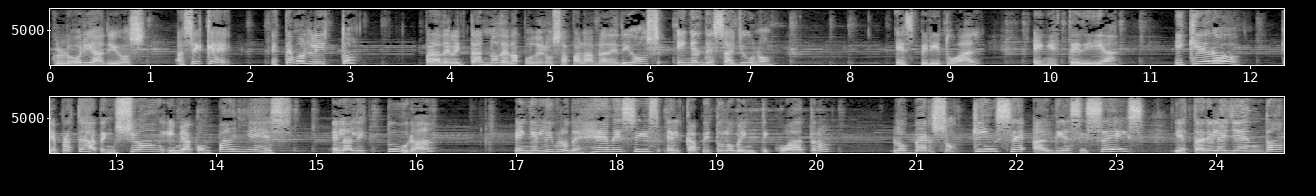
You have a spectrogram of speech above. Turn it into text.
Gloria a Dios. Así que estemos listos para deleitarnos de la poderosa palabra de Dios en el desayuno espiritual en este día. Y quiero que prestes atención y me acompañes en la lectura en el libro de Génesis, el capítulo 24, los versos 15 al 16, y estaré leyendo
